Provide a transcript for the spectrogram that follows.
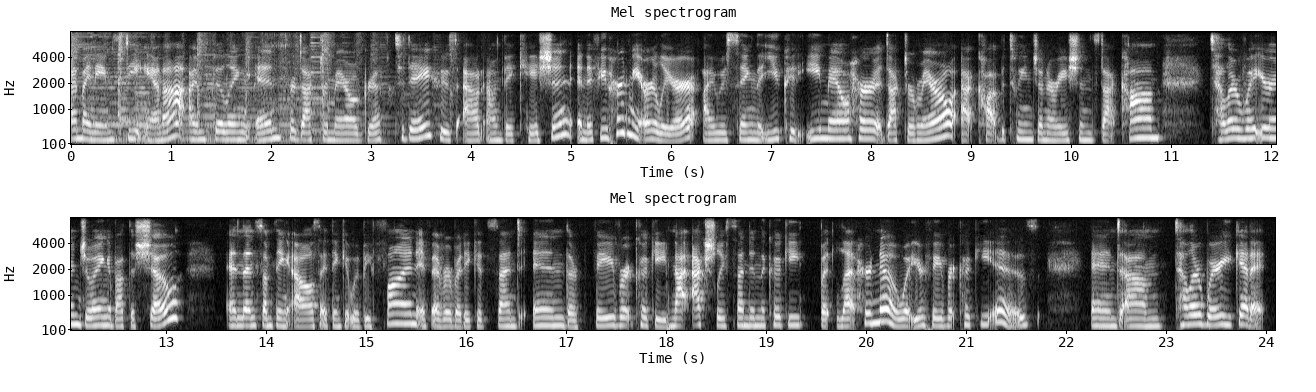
Hi, my name's Deanna. I'm filling in for Dr. Meryl Griff today, who's out on vacation. And if you heard me earlier, I was saying that you could email her at Dr. Meryl at caughtbetweengenerations.com. Tell her what you're enjoying about the show. And then something else, I think it would be fun if everybody could send in their favorite cookie. Not actually send in the cookie, but let her know what your favorite cookie is and um, tell her where you get it.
